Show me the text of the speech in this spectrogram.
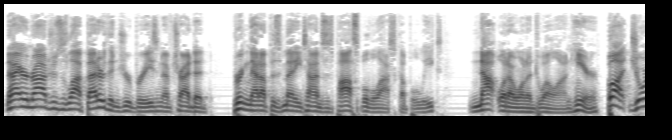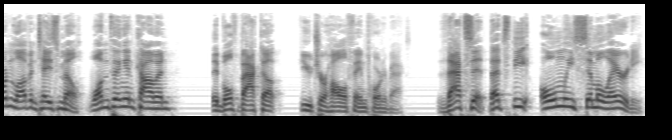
Now, Aaron Rodgers is a lot better than Drew Brees, and I've tried to bring that up as many times as possible the last couple of weeks. Not what I want to dwell on here. But Jordan Love and Taysom Hill, one thing in common, they both back up future Hall of Fame quarterbacks. That's it. That's the only similarity.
